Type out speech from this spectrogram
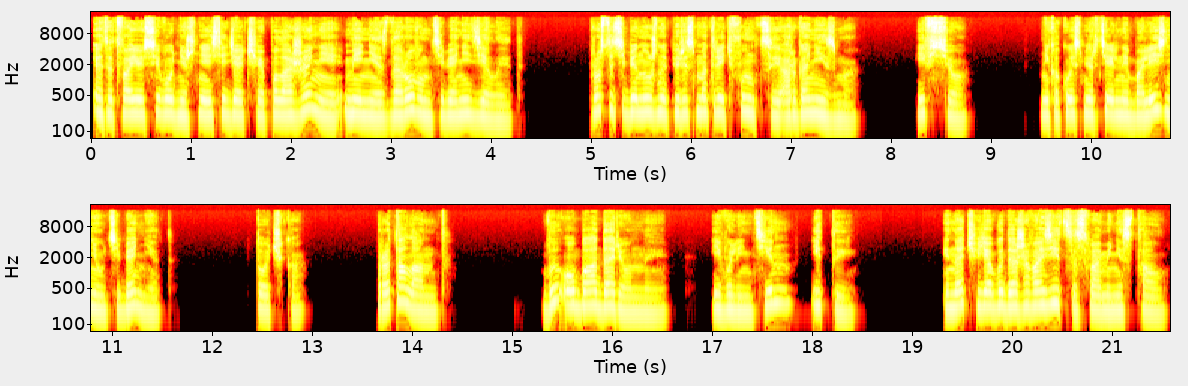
Это твое сегодняшнее сидячее положение менее здоровым тебя не делает. Просто тебе нужно пересмотреть функции организма. И все. Никакой смертельной болезни у тебя нет. Точка. Про талант. Вы оба одаренные. И Валентин, и ты. Иначе я бы даже возиться с вами не стал.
